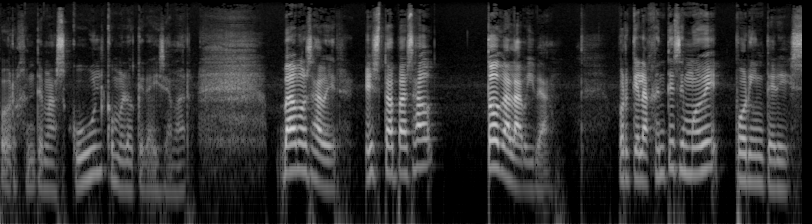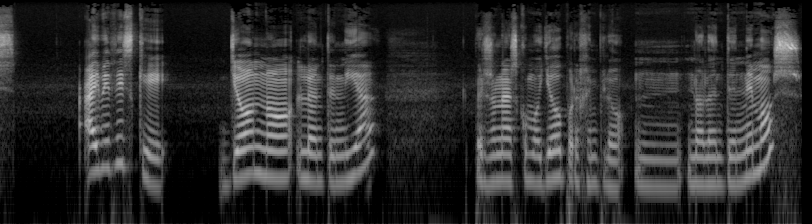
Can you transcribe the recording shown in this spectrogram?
por gente más cool, como lo queráis llamar. Vamos a ver, esto ha pasado toda la vida. porque la gente se mueve por interés. Hay veces que yo no lo entendía, personas como yo, por ejemplo, mm, no lo entendemos,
